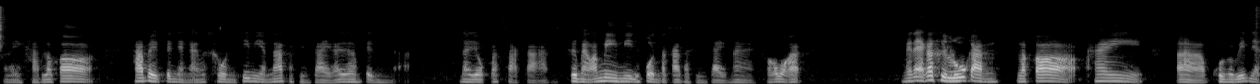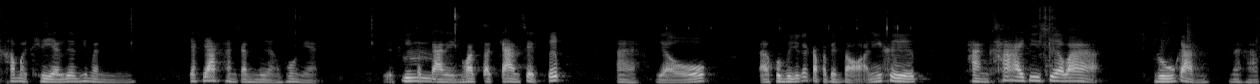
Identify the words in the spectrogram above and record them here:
อะไรครับ แล้วก็ถ้าไปเป็นอย่างนั้นคนที่มีอำนาจตัดสินใจก็จะต้องเป็นนายกรักษาการ คือหมายว่ามีมีอิทธิพลต่อการตัดสินใจมาก เขาก็บอกว่า ไม่แน่ก็คือรู้กัน แล้วก็ให้อ่าคุณประวิตรเนี่ยเข้ามาเคลียร์เรื่องที่มันยากๆทางการเมืองพวกเนี้ยเดี๋ยวพี่จัดการเองพอจัดการเสร็จปุ๊บ อ่า เดี๋ยวอ่าคุณประยุทธ์ก็กลับมาเป็นต่อ อันนี้คือทางค่ายที่เชื่อว่ารู้กันนะครับ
